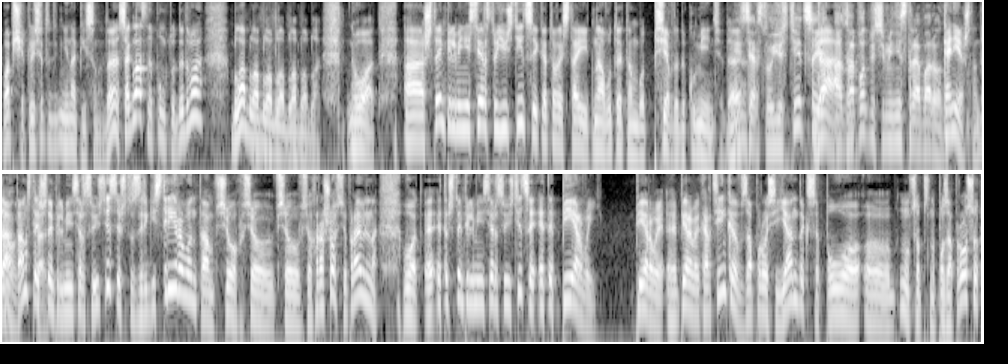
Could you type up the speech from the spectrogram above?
Вообще, то есть это не написано, да? Согласно пункту D2, бла-бла-бла-бла-бла-бла-бла. Вот. А штемпель Министерства юстиции, который стоит на вот этом вот псевдодокументе, да? Министерство юстиции, да, а за подписью министра обороны. Конечно, да. Ну, там стоит так. штемпель Министерства юстиции, что зарегистрирован, там все, все, все, все хорошо, все правильно. Вот. Э, этот штемпель Министерства юстиции – это первый первый, э, первая картинка в запросе Яндекса по, э, ну, собственно, по запросу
